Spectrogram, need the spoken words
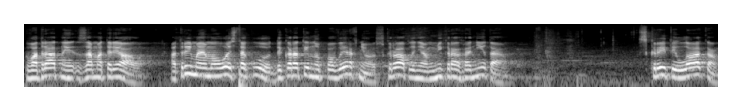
квадратний за матеріал. Отримаємо ось таку декоративну поверхню з крапленням мікрограніта, скритий лаком.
